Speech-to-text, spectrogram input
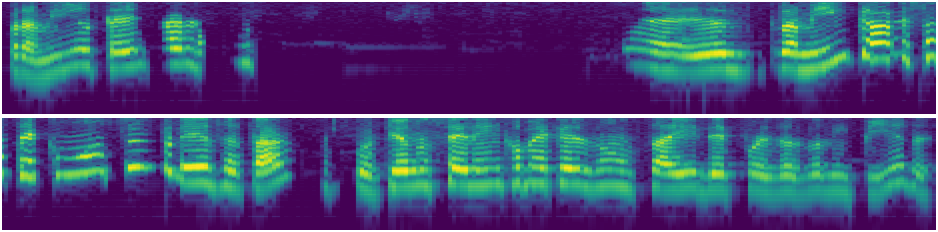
Pra mim, até cara, é, eu, pra mim, cara, isso até como uma surpresa, tá? Porque eu não sei nem como é que eles vão sair depois das Olimpíadas.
